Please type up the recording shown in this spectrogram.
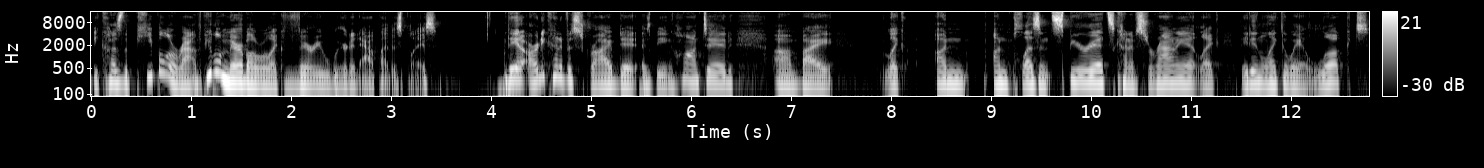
because the people around the people in maribel were like very weirded out by this place they had already kind of ascribed it as being haunted um, by like un- unpleasant spirits kind of surrounding it. Like they didn't like the way it looked.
